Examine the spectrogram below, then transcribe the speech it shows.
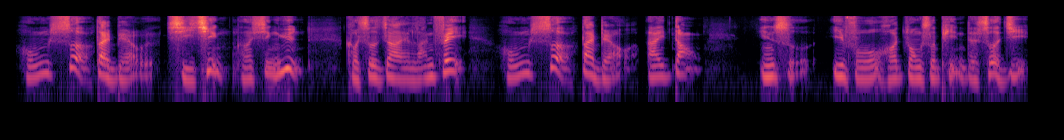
红色代表喜庆和幸运；可是，在南非，红色代表哀悼。因此，衣服和装饰品的设计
